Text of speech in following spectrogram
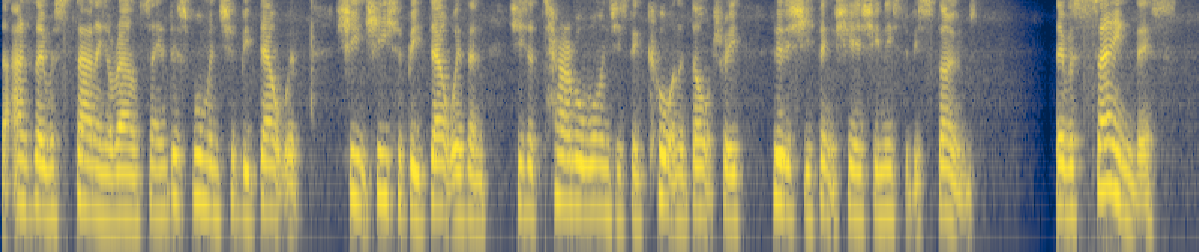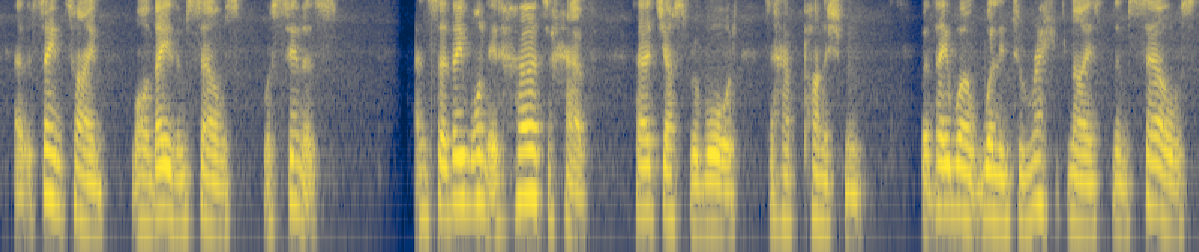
That as they were standing around saying, This woman should be dealt with, she, she should be dealt with, and she's a terrible woman, she's been caught in adultery, who does she think she is? She needs to be stoned. They were saying this at the same time while they themselves were sinners. And so they wanted her to have her just reward, to have punishment. But they weren't willing to recognize themselves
